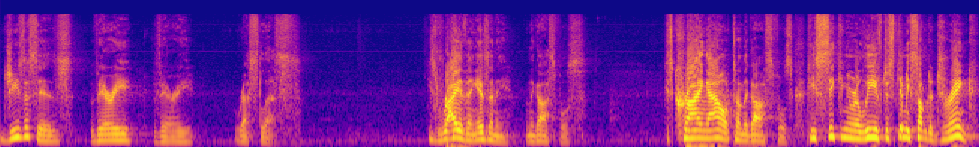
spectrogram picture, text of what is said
Jesus is very, very restless. He's writhing, isn't he, in the Gospels? He's crying out on the Gospels. He's seeking relief. Just give me something to drink.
